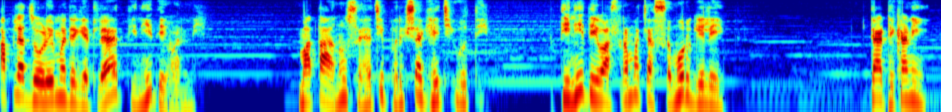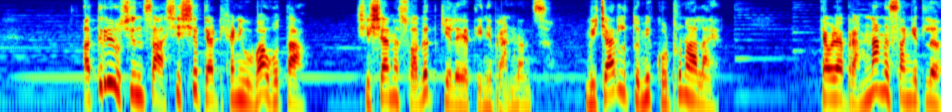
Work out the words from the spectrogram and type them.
आपल्या जोळीमध्ये घेतल्या तिन्ही देवांनी. माता अनुसयाची परीक्षा घ्यायची होती. तिन्ही देव आश्रमाच्या समोर गेले. त्या ठिकाणी अत्रि ऋषींचा शिष्य त्या ठिकाणी उभा होता. शिष्यानं स्वागत केलं या तिन्ही ब्राह्मणांचं. विचारलं तुम्ही कुठून आलाय? त्यावेळी ब्राह्मणानं सांगितलं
